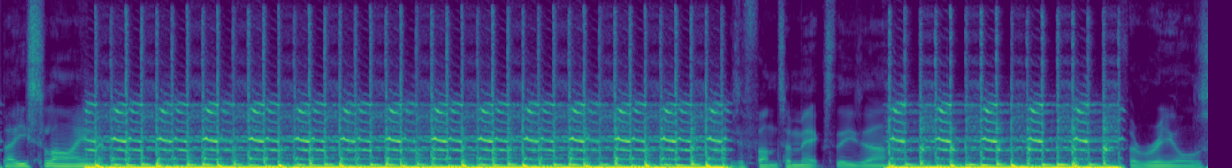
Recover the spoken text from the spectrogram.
Bassline. These are fun to mix, these are. For reals.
